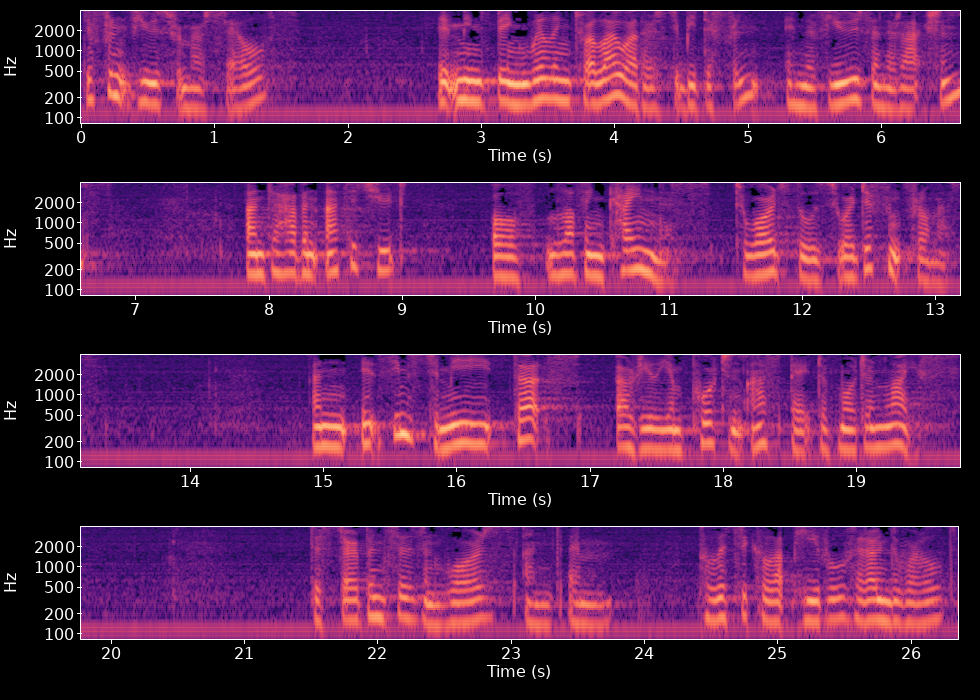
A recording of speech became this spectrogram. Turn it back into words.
different views from ourselves. It means being willing to allow others to be different in their views and their actions, and to have an attitude of loving kindness towards those who are different from us. And it seems to me that's a really important aspect of modern life. Disturbances and wars and um, political upheavals around the world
